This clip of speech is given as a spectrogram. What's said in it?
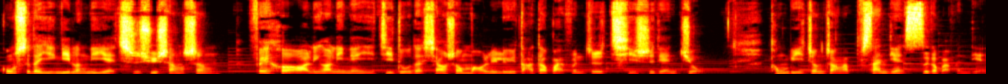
公司的盈利能力也持续上升。飞鹤二零二零年一季度的销售毛利率达到百分之七十点九，同比增长了三点四个百分点。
